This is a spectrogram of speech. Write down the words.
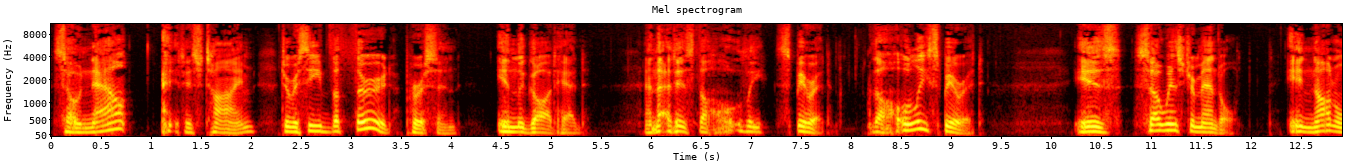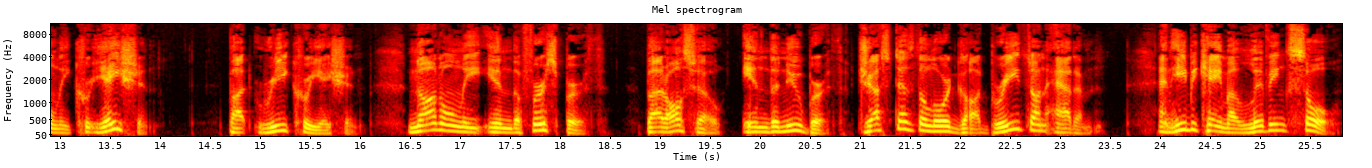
So now it is time to receive the third person in the Godhead, and that is the Holy Spirit. The Holy Spirit is so instrumental in not only creation, but recreation, not only in the first birth, but also in the new birth. Just as the Lord God breathed on Adam and he became a living soul,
